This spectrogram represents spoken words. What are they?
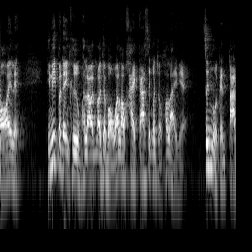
ร้อยเลย ทีนี้ประเด็นคือพอเราเราจะบอกว่าเราคายก๊าซเรือนกระจกเท่าไหร่เนี่ยซึ่งหน่วยเป็นตัน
